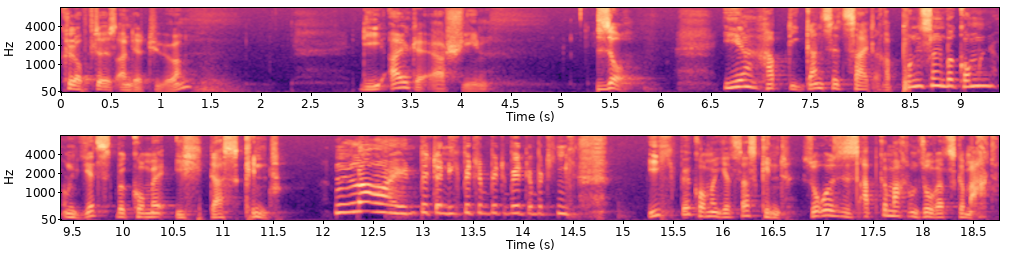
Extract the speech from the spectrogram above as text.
klopfte es an der Tür. Die Alte erschien. So, Ihr habt die ganze Zeit Rapunzeln bekommen und jetzt bekomme ich das Kind. Nein, bitte nicht, bitte, bitte, bitte, bitte nicht. Ich bekomme jetzt das Kind. So ist es abgemacht und so wird es gemacht.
